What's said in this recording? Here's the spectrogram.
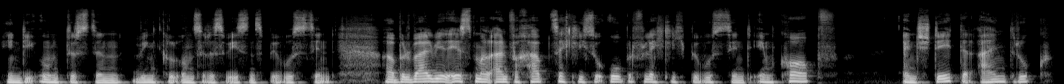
in die untersten Winkel unseres Wesens bewusst sind. Aber weil wir erstmal einfach hauptsächlich so oberflächlich bewusst sind im Kopf, entsteht der Eindruck,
